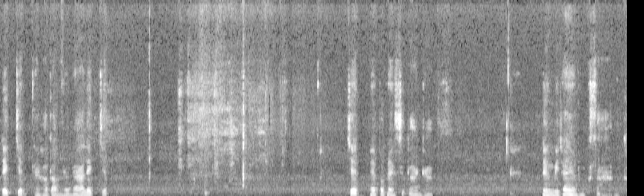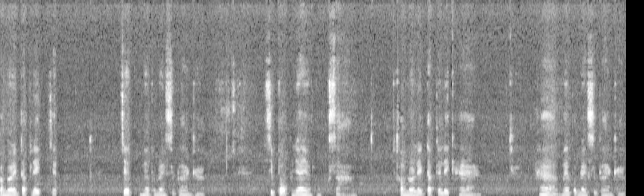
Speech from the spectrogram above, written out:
เลขเจ็ดนะครับลำเดี๋ยวนะเลขเจ็ดเจ็ดไม่ควรเป็นสุกลางครับหนึ่งมิถุนายนหกสามคำนวณเลขกับเลขเจ็ดเจ็ดไม่ควรเป็นสุกลางครับ สิบหกมิถุนายนหกสามคำนวณเลขดับเลขห้าห้าไม่พบในสิบล้านครับ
